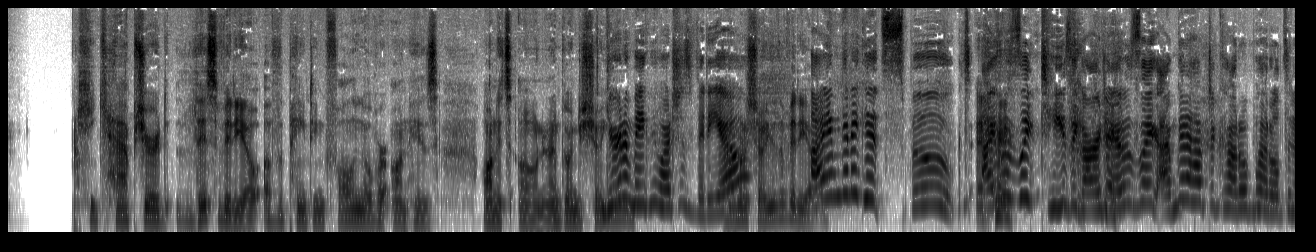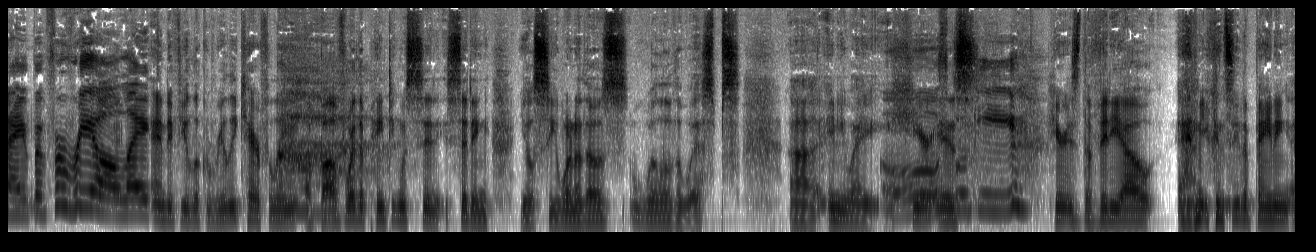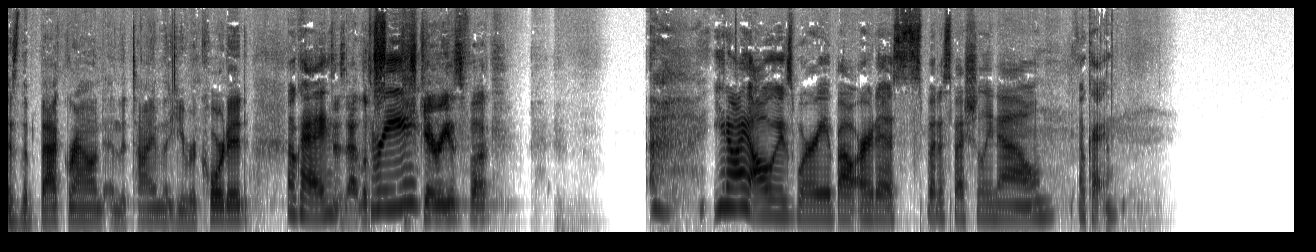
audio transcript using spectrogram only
he captured this video of the painting falling over on his on its own, and I'm going to show you. You're gonna make me watch this video. I'm going to show you the video. I am gonna get spooked. I was like teasing RJ. I was like, I'm gonna have to cuddle puddle tonight, but for real, like, and if you look really carefully above where the painting was sit- sitting, you'll see one of those will o' the wisps. Uh, anyway, here oh, is spooky. here is the video, and you can see the painting as the background and the time that he recorded. Okay. Does that look three? scary as fuck? You know, I always worry about artists, but especially now. Okay.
